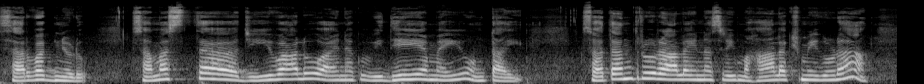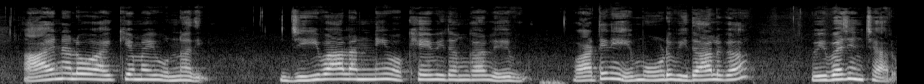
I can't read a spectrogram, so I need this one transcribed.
సర్వజ్ఞుడు. సమస్త జీవాలు ఆయనకు విధేయమై ఉంటాయి. స్వతంత్రురాలైన శ్రీ మహాలక్ష్మి కూడా ఆయనలో ఐక్యమై ఉన్నది. జీవాలన్నీ ఒకే విధంగా లేవు. వాటిని మూడు విధాలుగా విభజించారు.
